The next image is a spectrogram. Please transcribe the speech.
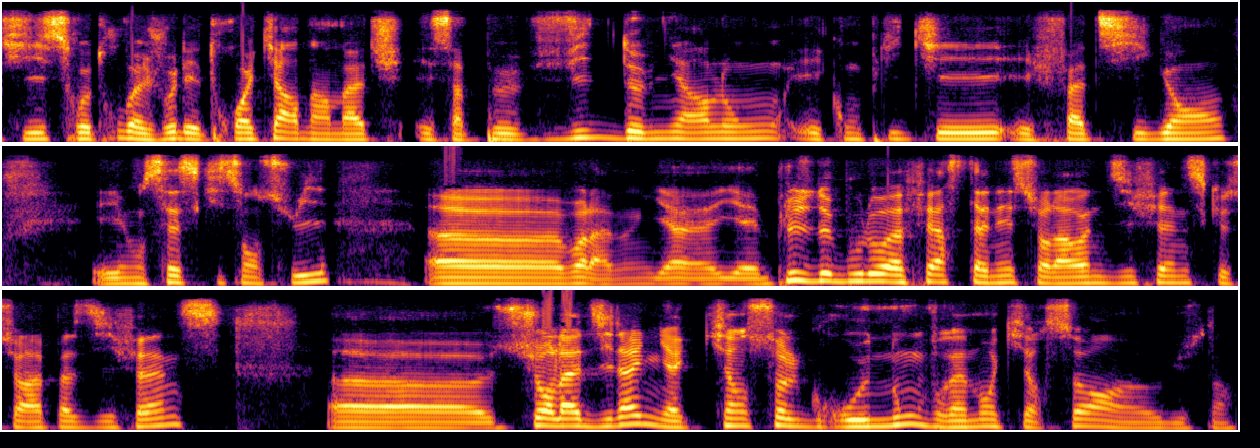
qui se retrouve à jouer les trois quarts d'un match. Et ça peut vite devenir long et compliqué et fatigant. Et on sait ce qui s'ensuit. Euh, voilà, il y, a, plus de boulot à faire cette année sur la run defense que sur la pass defense. Euh, sur la D-line, il n'y a qu'un seul gros nom vraiment qui ressort, hein, Augustin.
